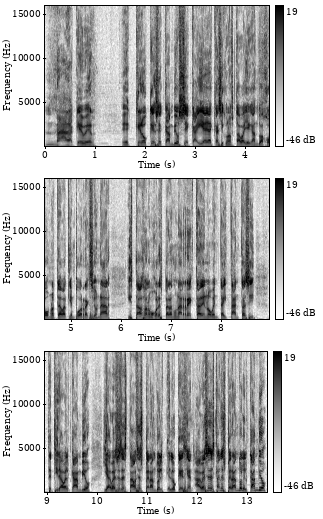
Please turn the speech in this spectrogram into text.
nada que ver. Eh, creo que ese cambio se caía ya casi cuando estaba llegando a home, no te daba tiempo de reaccionar y estabas a lo mejor esperando una recta de noventa y tantas y te tiraba el cambio y a veces estabas esperando, el, es lo que decían, a veces están esperándole el cambio,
